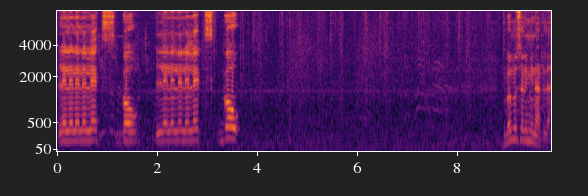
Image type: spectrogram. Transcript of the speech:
Le, le, le, le, let's go. Le, le, let's go. Vamos a eliminarla.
